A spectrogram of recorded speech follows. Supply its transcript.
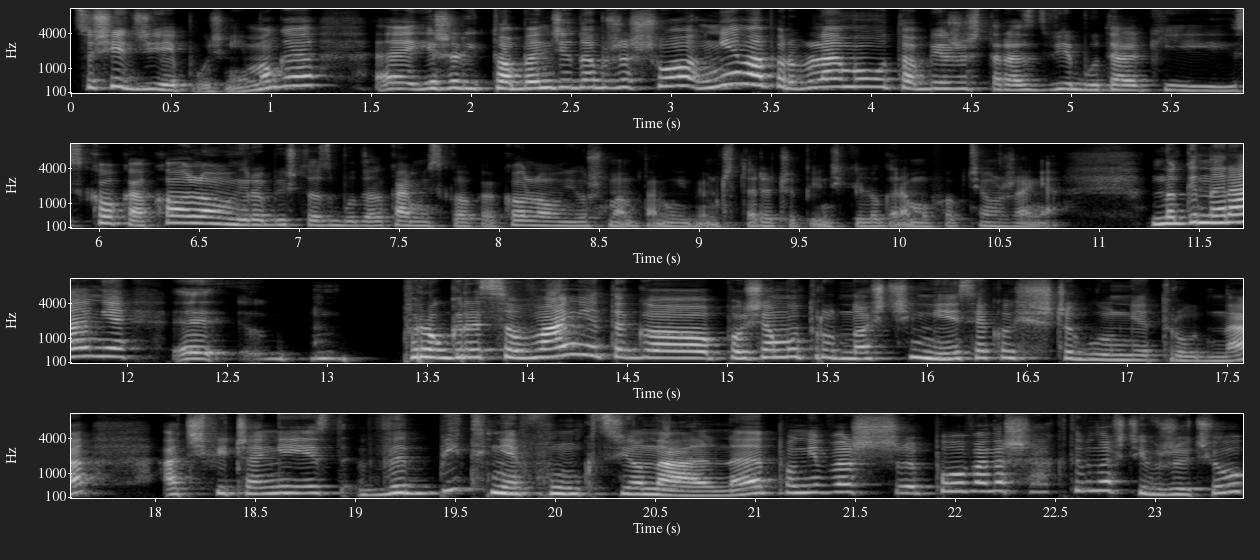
Co się dzieje później? Mogę, yy, jeżeli to będzie dobrze szło, nie ma problemu, to bierzesz teraz dwie butelki z Coca-Colą i robisz to z butelkami z Coca-Colą już mam tam, nie wiem, 4 czy 5 kg obciążenia. No generalnie yy, progresowanie tego poziomu trudności nie jest jakoś szczególnie trudne, a ćwiczenie jest wybitnie funkcjonalne, ponieważ połowa naszych aktywności w życiu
